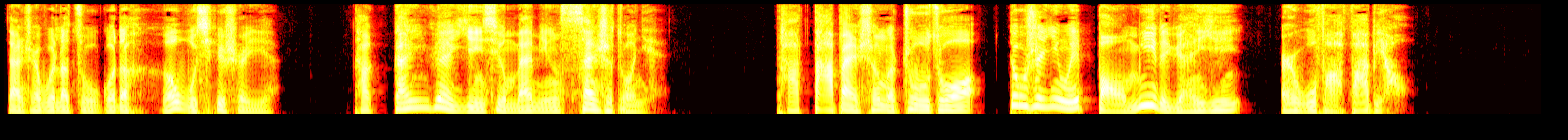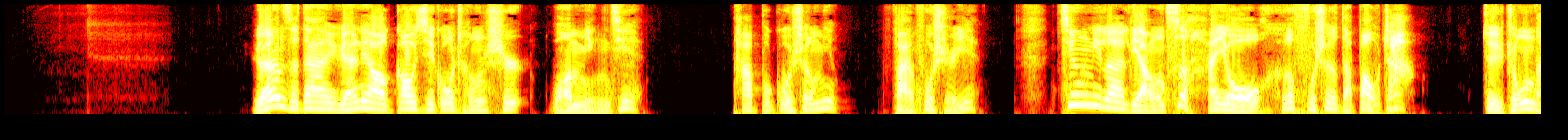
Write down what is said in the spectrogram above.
但是为了祖国的核武器事业，他甘愿隐姓埋名三十多年。他大半生的著作都是因为保密的原因而无法发表。原子弹原料高级工程师王明建，他不顾生命反复实验，经历了两次含有核辐射的爆炸，最终呢？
